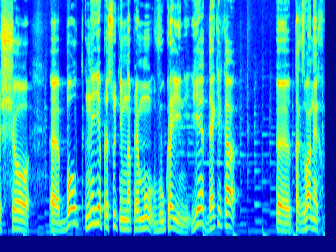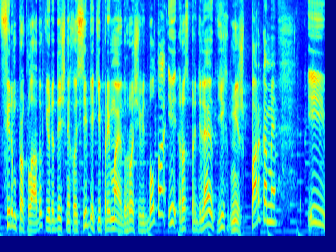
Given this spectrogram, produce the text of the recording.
що е, Bolt не є присутнім напряму в Україні. Є декілька е, так званих фірм-прокладок, юридичних осіб, які приймають гроші від болта і розподіляють їх між парками і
